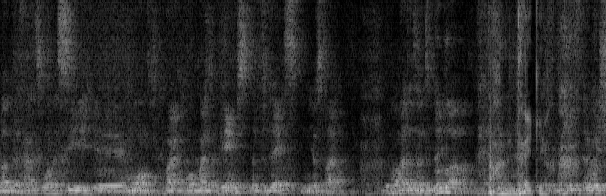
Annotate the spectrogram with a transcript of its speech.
But гра. the fans want to see uh, more, but- more better games than today's in your style. More better than Ну today. ладно. Thank you, It's a wish.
